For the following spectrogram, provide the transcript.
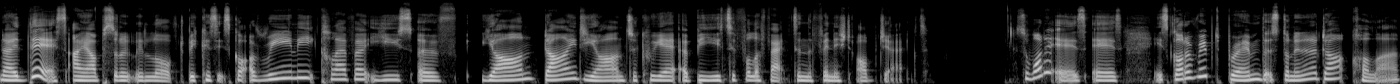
Now, this I absolutely loved because it's got a really clever use of yarn, dyed yarn, to create a beautiful effect in the finished object. So, what it is, is it's got a ribbed brim that's done in a dark colour.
